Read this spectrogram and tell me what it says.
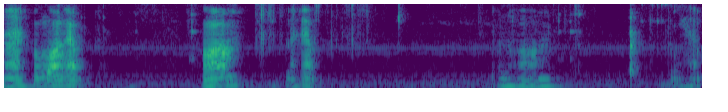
อ่ามะม่วงครับ หอม นะครับต้นหอมนี่ครับ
